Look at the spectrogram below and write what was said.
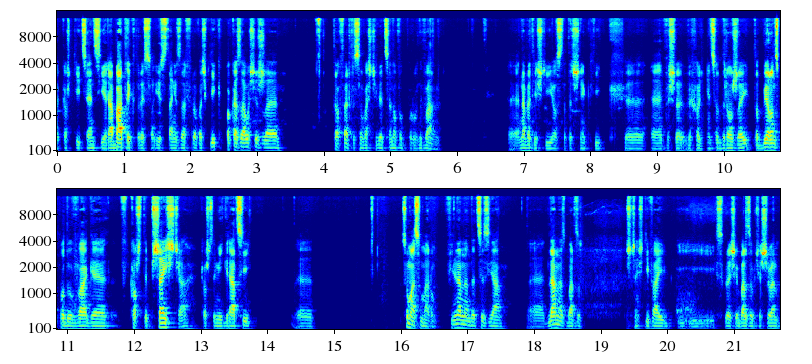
e, koszt licencji, rabaty, które są, jest w stanie zaoferować klik, okazało się, że te oferty są właściwie cenowo porównywalne. E, nawet jeśli ostatecznie klik wychodzi nieco drożej, to biorąc pod uwagę koszty przejścia, koszty migracji, suma summarum, finalna decyzja dla nas bardzo szczęśliwa i, i z której się bardzo ucieszyłem,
